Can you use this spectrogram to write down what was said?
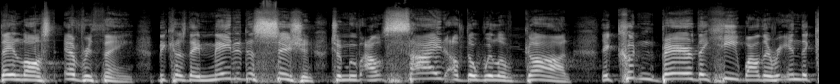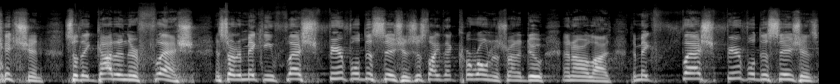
they lost everything because they made a decision to move outside of the will of God. They couldn't bear the heat while they were in the kitchen, so they got in their flesh and started making flesh fearful decisions, just like that corona is trying to do in our lives. To make flesh fearful decisions.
